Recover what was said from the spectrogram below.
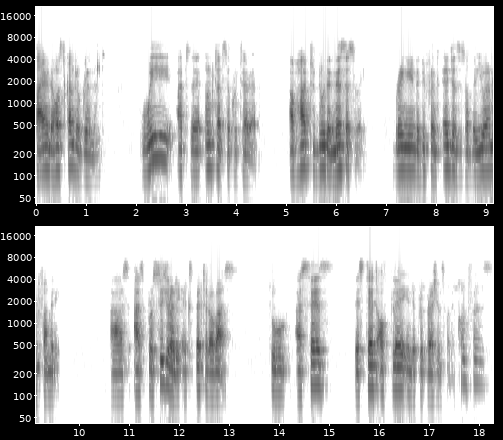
sign the host country agreement, we at the UNCTAD Secretariat have had to do the necessary, bringing the different agencies of the UN family as, as procedurally expected of us to assess the state of play in the preparations for the conference,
